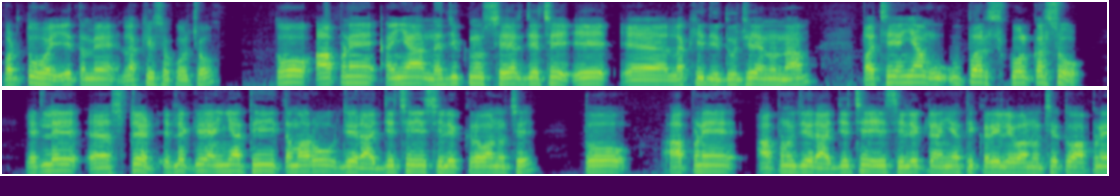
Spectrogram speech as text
પડતું હોય એ તમે લખી શકો છો. તો આપણે અહીંયા નજીકનું શહેર જે છે એ લખી દીધું છે એનું નામ. પછી અહીંયા ઉપર સ્ક્રોલ કરશો, એટલે સ્ટેટ, એટલે કે અહીંયાથી તમારું જે રાજ્ય છે એ સિલેક્ટ કરવાનું છે. તો આપણે, આપણું જે રાજ્ય છે એ સિલેક્ટ અહીંયાથી કરી લેવાનું છે, તો આપણે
